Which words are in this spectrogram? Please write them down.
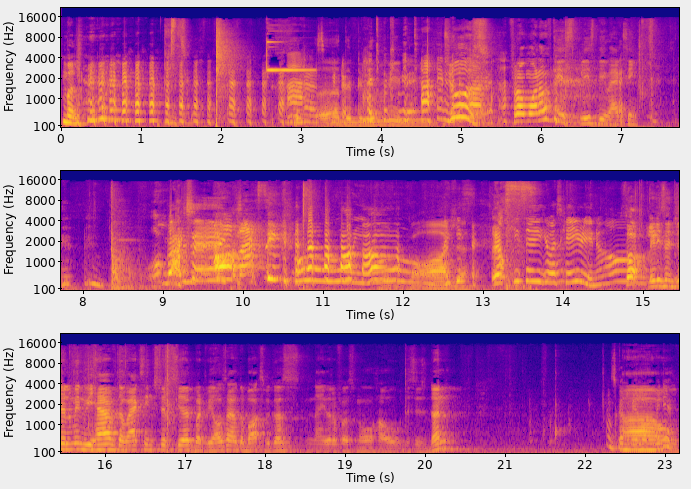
Bulk. ah, oh, the delivery. Choose from one of these. Please be waxing. Oh, Maxing! Oh, oh, oh God. He's. He said he was hairy, you know. So, ladies and gentlemen, we have the waxing strips here, but we also have the box because neither of us know how this is done. It's going to uh, be a long uh, video.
